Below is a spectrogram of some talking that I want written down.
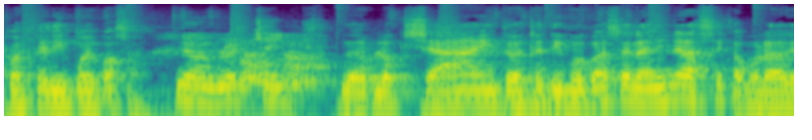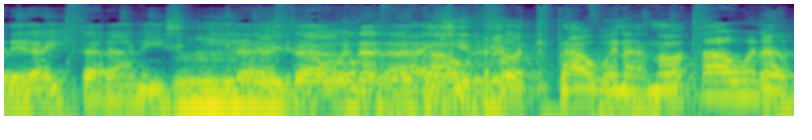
todo este tipo de cosas. De blockchain. de blockchain, todo este tipo de cosas, la niña la seca, pues la agrega a Instagram y, y Mm, la estaba buena, estaba buena. estaba, estaba buena, no, estaba buena.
